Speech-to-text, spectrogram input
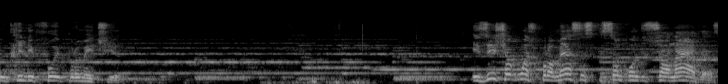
o que lhe foi prometido. Existem algumas promessas que são condicionadas.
